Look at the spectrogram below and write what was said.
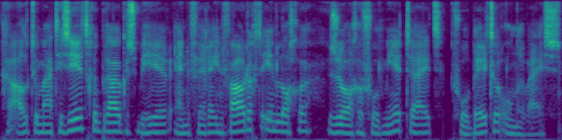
geautomatiseerd gebruikersbeheer en vereenvoudigd inloggen zorgen voor meer tijd voor beter onderwijs.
